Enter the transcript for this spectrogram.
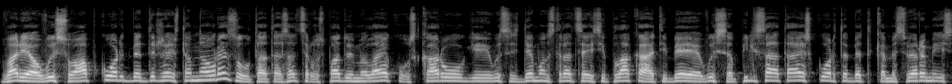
var jau visu apkort, bet dažreiz tam nav rezultātā. Es atceros padomju laikos karūgi, visas demonstrācijas, plakāti bija visa pilsētā aizkorta, bet, kā mēs veramies,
